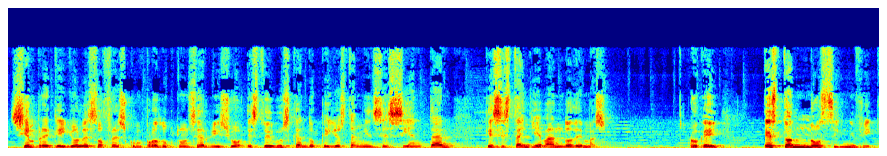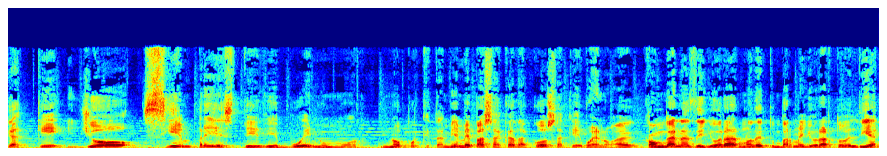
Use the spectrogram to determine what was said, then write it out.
Siempre que yo les ofrezco un producto, un servicio, estoy buscando que ellos también se sientan que se están llevando de más. ¿Ok? Esto no significa que yo siempre esté de buen humor, no, porque también me pasa cada cosa que, bueno, eh, con ganas de llorar, ¿no? De tumbarme a llorar todo el día.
